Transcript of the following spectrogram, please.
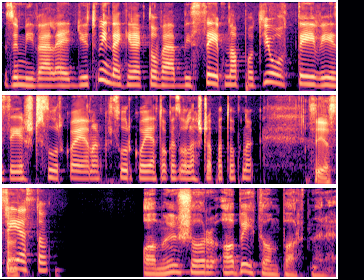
Zümivel együtt. Mindenkinek további szép napot, jó tévézést szurkoljanak, szurkoljatok az olasz csapatoknak. Sziasztok! Sziasztok! A műsor a Béton partnere.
